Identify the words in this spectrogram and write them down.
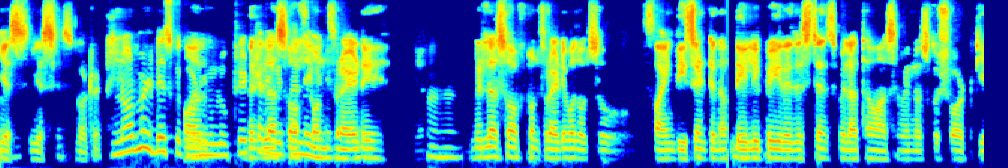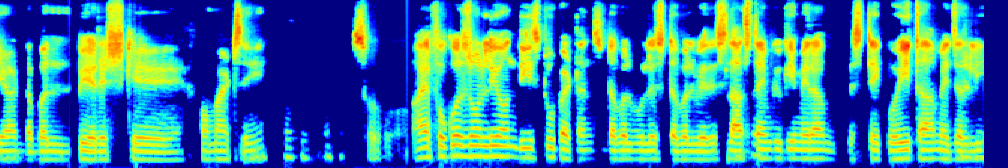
yes yes yes got it normal days के अकॉर्डिंग हम लोग ट्रेड करेंगे पहले Friday Birlasoft on Friday was also fine decent enough daily पे रेजिस्टेंस मिला था वहाँ से मैंने उसको शॉर्ट किया डबल बियरिश के फॉर्मेट से ही। So I focused only on these two patterns, double bullish, double bearish. Last time क्योंकि मेरा mistake वही था majorly,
